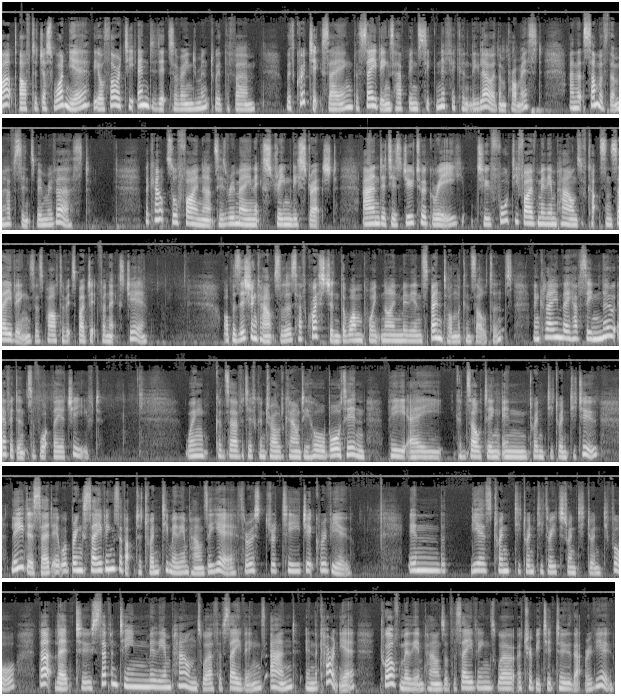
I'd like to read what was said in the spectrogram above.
But after just one year, the authority ended its arrangement with the firm, with critics saying the savings have been significantly lower than promised and that some of them have since been reversed. The council finances remain extremely stretched, and it is due to agree to £45 million of cuts and savings as part of its budget for next year. Opposition councillors have questioned the 1.9 million spent on the consultants and claim they have seen no evidence of what they achieved when Conservative controlled County Hall bought in PA Consulting in 2022, leaders said it would bring savings of up to £20 million a year through a strategic review. In the years 2023 to 2024, that led to £17 million worth of savings, and in the current year, £12 million of the savings were attributed to that review.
